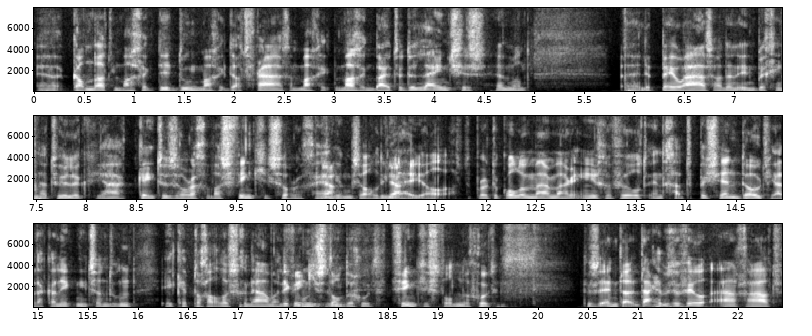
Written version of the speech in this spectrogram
uh, kan dat? Mag ik dit doen? Mag ik dat vragen? Mag ik, mag ik buiten de lijntjes? Hè? Want de POH's hadden in het begin natuurlijk, ja, ketenzorg was vinkjeszorg. Hè? Ja. Je moest al die ja. al, als de protocollen maar waren ingevuld en gaat de patiënt dood, ja, daar kan ik niets aan doen. Ik heb toch alles gedaan wat ik Vinkjes stonden goed. Vinkjes stonden goed. Dus en da daar hebben ze veel aan gehad.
